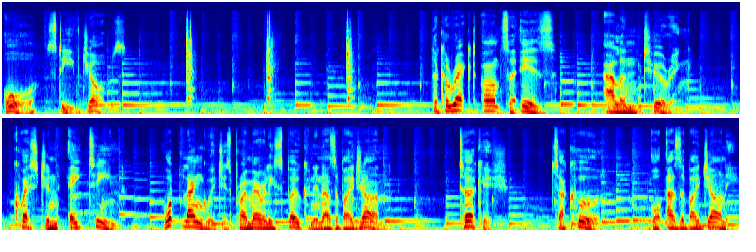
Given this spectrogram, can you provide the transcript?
or Steve Jobs? The correct answer is Alan Turing. Question 18. What language is primarily spoken in Azerbaijan? Turkish, Takur, or Azerbaijani?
